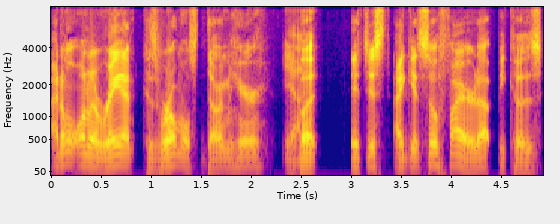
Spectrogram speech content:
I don't want to rant because we're almost done here. Yeah, But it just I get so fired up because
